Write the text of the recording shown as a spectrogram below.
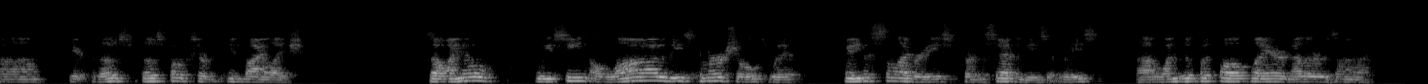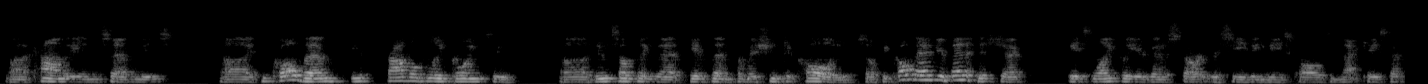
um, those, those folks are in violation. So I know we've seen a lot of these commercials with famous celebrities from the 70s at least uh, one's a football player, another is on a on a comedy in the 70s. Uh, if you call them, you're probably going to uh, do something that gives them permission to call you. So if you call to have your benefits checked, it's likely you're going to start receiving these calls. In that case, they're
